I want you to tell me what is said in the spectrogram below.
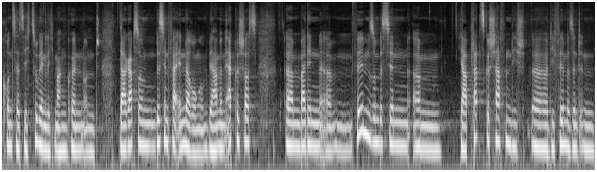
grundsätzlich zugänglich machen können. Und da gab es so ein bisschen Veränderungen. Wir haben im Erdgeschoss ähm, bei den ähm, Filmen so ein bisschen ähm, ja, Platz geschaffen. Die, äh, die Filme sind in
